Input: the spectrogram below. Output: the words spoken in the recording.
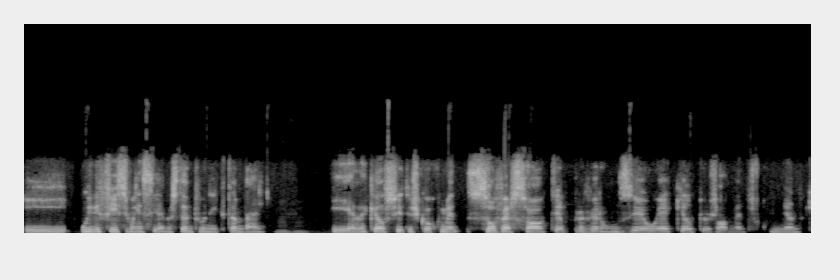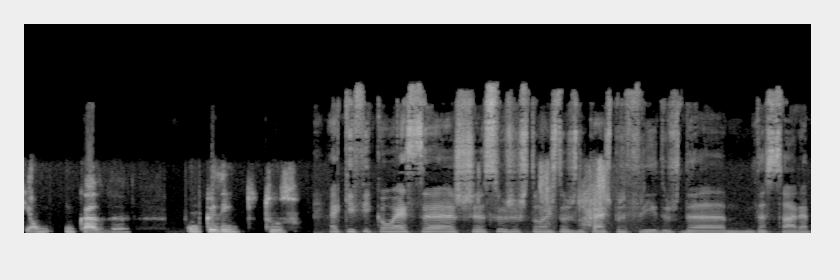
E o edifício em si é bastante único também. Uhum e é daqueles sítios que eu recomendo. Se houver só tempo para ver um museu, é aquele que eu geralmente recomendo, que é um, um bocado de, um bocadinho de tudo. Aqui ficam essas sugestões dos locais preferidos da, da Sara.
